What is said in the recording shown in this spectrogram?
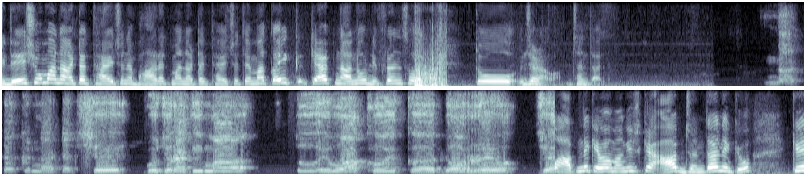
વિદેશોમાં નાટક થાય છે અને ભારતમાં નાટક થાય છે, તેમાં કંઈક ક્યાંક નાનો ડિફરન્સ હોય તો જણાવો જનતાને. નાટક નાટક છે ગુજરાતીમાં તો એવો આખો એક દોર રહ્યો હું આપને કહેવા માંગીશ કે આપ જનતાને કહો કે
